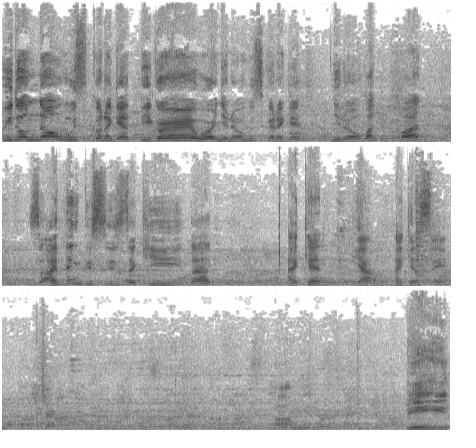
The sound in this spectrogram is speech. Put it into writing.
we don't know who's gonna get bigger or, you know, who's gonna get, you know, what, what. So I think this is the key that I can, yeah, I can say. Sure. Um, be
